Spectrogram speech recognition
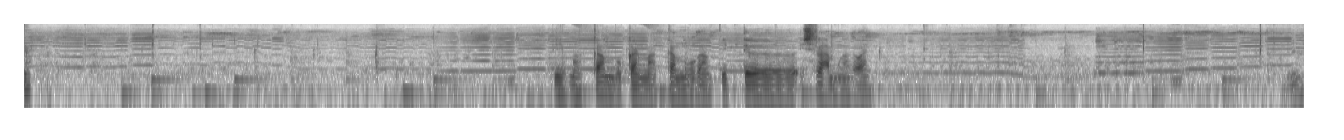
ya. Tapi makam bukan makam orang kita Islam kawan-kawan. Hmm.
